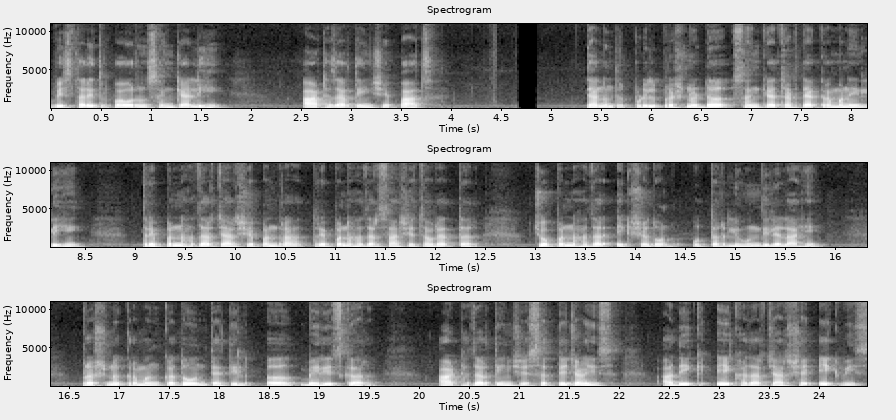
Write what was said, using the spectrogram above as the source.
विस्तारित रूपावरून संख्या लिही. आठ हजार तीनशे पाच. त्यानंतर पुढील प्रश्न ड संख्या चढत्या क्रमाने लिही. त्रेपन्न हजार चारशे पंधरा त्रेपन्न हजार सहाशे चौऱ्याहत्तर चोपन्न हजार एकशे दोन. उत्तर लिहून दिलेलं आहे. प्रश्न क्रमांक दोन त्यातील अ बेरीज कर. आठ हजार तीनशे सत्तेचाळीस अधिक एक हजार चारशे एकवीस.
